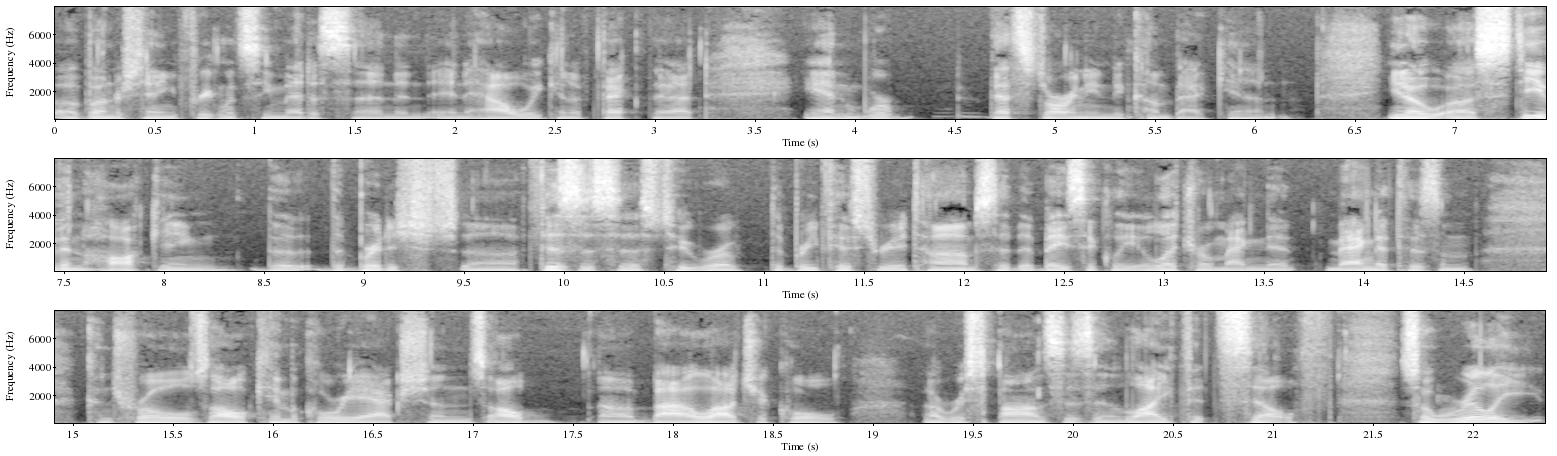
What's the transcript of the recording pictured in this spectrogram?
of understanding frequency medicine and, and how we can affect that and we're that's starting to come back in. You know, uh, Stephen Hawking, the the British uh, physicist who wrote the Brief History of Time, said that basically electromagnetism controls all chemical reactions, all uh, biological uh, responses in life itself. So, really,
